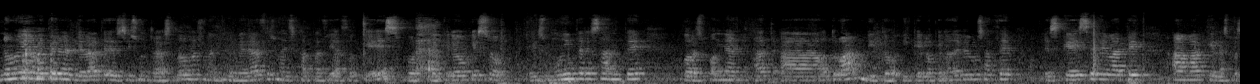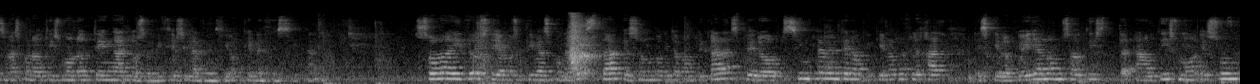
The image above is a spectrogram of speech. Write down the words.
No me voy a meter en el debate de si es un trastorno, es una enfermedad, es una discapacidad o qué es, porque creo que eso es muy interesante corresponde a, otro ámbito y que lo que no debemos hacer es que ese debate haga que las personas con autismo no tengan los servicios y la atención que necesitan. Solo hay dos diapositivas como esta, que son un poquito complicadas, pero simplemente lo que quiero reflejar es que lo que hoy llamamos autismo es un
